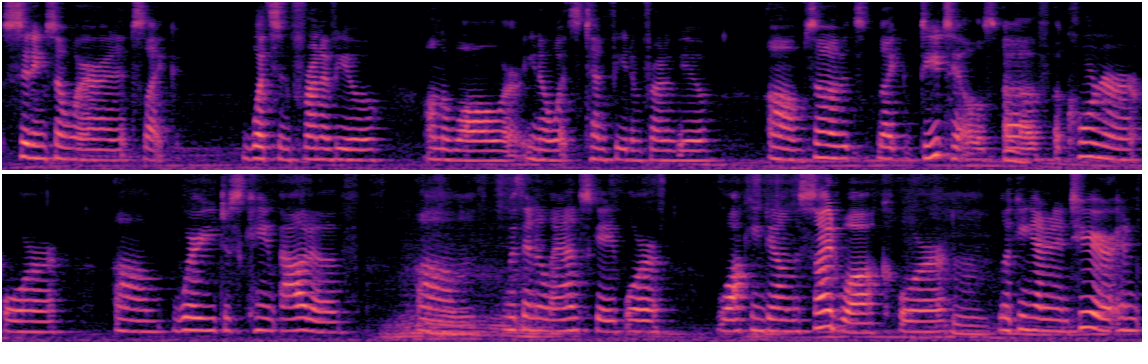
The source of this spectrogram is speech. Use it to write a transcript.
sitting somewhere and it's like what's in front of you on the wall or you know what's 10 feet in front of you um, some of it's like details Mm. of a corner or um, where you just came out of um, within a landscape or walking down the sidewalk or mm, looking at an interior. And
